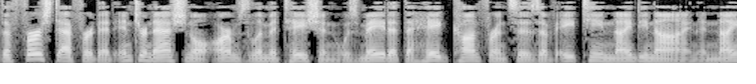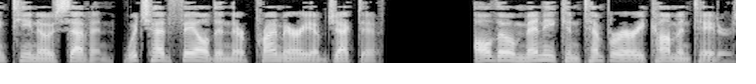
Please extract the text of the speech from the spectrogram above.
The first effort at international arms limitation was made at the Hague Conferences of 1899 and 1907, which had failed in their primary objective. Although many contemporary commentators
